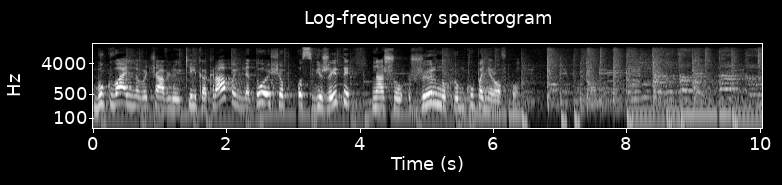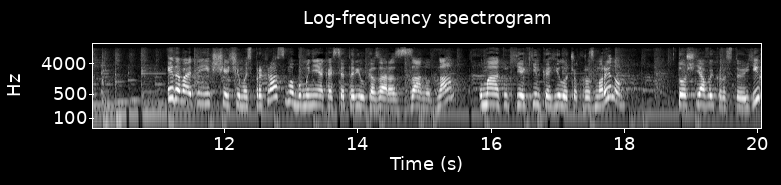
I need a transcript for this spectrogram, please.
буквально вичавлюю кілька крапель для того, щоб освіжити нашу жирну хрумку паніровку. І давайте їх ще чимось прикрасимо, бо мені якась ця тарілка зараз занудна. У мене тут є кілька гілочок розмарину, тож я використаю їх.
